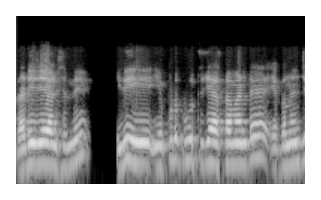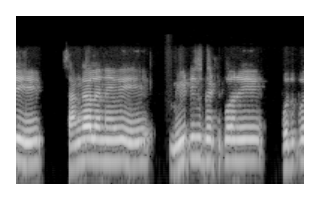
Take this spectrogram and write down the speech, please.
రెడీ చేయాల్సింది. ఇది ఎప్పుడు పూర్తి చేస్తామంటే ఇక్కడ నుంచి సంఘాలు అనేవి మీటింగ్ పెట్టుకొని పొదుపు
